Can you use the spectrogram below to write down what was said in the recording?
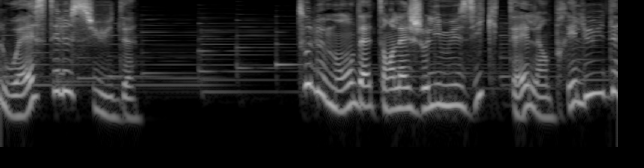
l'ouest et le sud. Tout le monde attend la jolie musique telle un prélude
